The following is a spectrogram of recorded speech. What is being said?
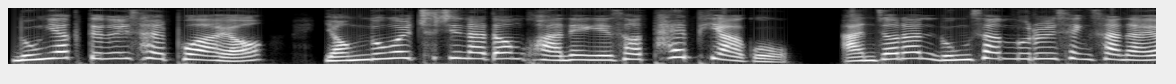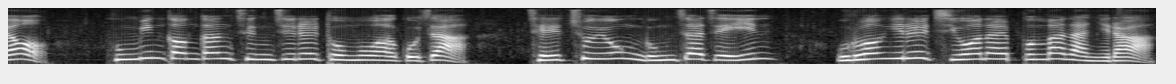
농약 등을 살포하여 영농을 추진하던 관행에서 탈피하고 안전한 농산물을 생산하여 국민 건강 증진을 도모하고자 제초용 농자재인 우렁이를 지원할 뿐만 아니라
